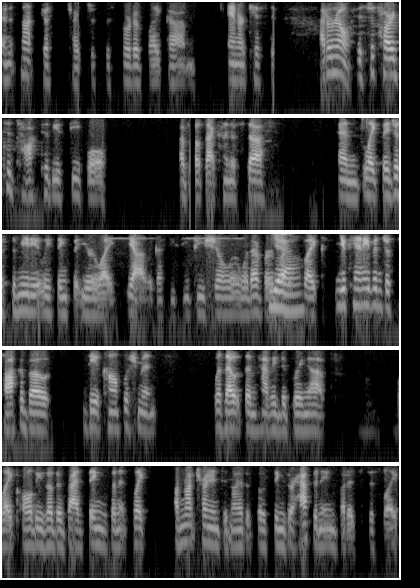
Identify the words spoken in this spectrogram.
and it's not just China, it's just this sort of like um, anarchistic. I don't know. It's just hard to talk to these people about that kind of stuff, and like they just immediately think that you're like yeah, like a CCP shill or whatever. Yeah. But it's like you can't even just talk about the accomplishments without them having to bring up like all these other bad things and it's like I'm not trying to deny that those things are happening, but it's just like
